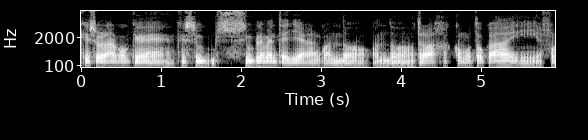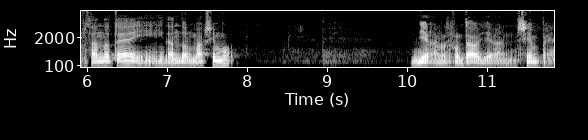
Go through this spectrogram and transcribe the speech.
que eso es algo que, que simplemente llegan cuando, cuando trabajas como toca y esforzándote y dando el máximo llegan los resultados llegan siempre.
